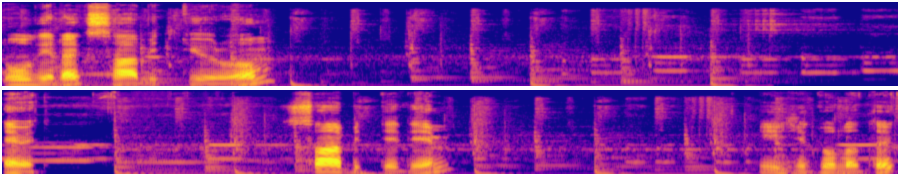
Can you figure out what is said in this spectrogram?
dolayarak sabitliyorum. Evet. Sabitledim. İyice doladık.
